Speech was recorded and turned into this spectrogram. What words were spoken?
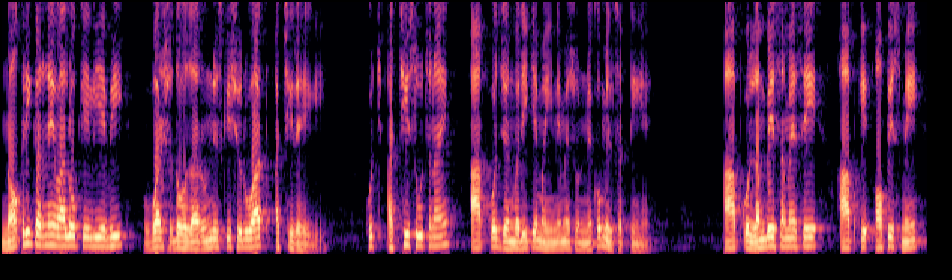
नौकरी करने वालों के लिए भी वर्ष 2019 की शुरुआत अच्छी रहेगी। कुछ अच्छी सूचनाएँ आपको जनवरी के महीने में सुनने को मिल सकती हैं। आपको लंबे समय से आपके ऑफ़िस में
